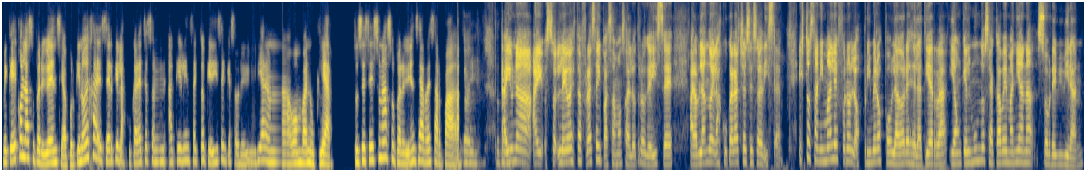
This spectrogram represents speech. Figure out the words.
me quedé con la supervivencia, porque no deja de ser que las cucarachas son aquel insecto que dicen que sobrevivirían a una bomba nuclear. Entonces es una supervivencia resarpada. Hay una, leo esta frase y pasamos al otro que dice, hablando de las cucarachas, eso dice, estos animales fueron los primeros pobladores de la Tierra y aunque el mundo se acabe mañana, sobrevivirán.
